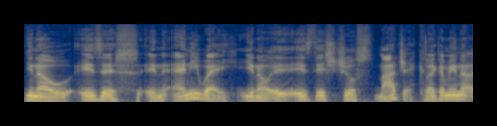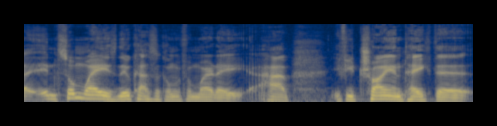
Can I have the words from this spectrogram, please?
you know, is it in any way, you know, is this just magic? Like, I mean, uh, in some ways, Newcastle coming from where they have, if you try and take the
